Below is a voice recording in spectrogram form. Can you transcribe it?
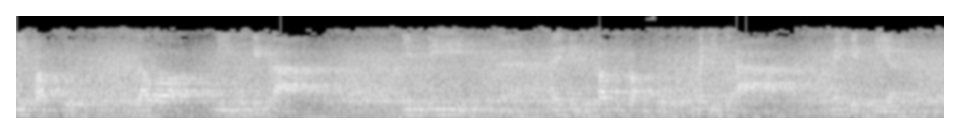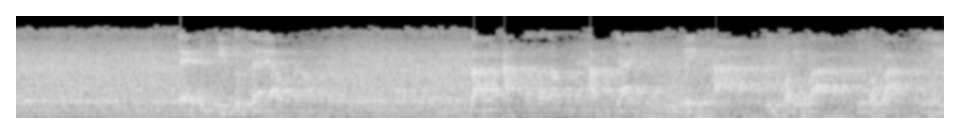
มีความสุขเราก็มีมุทิตายินดีในสิ่งที่เขามีความสุขไม่อิจฉาไม่เกลียดเลียนแต่ถึงที่สุดแล้วบางครั้งเราก็ต้องทำใจไปดูเบงขาคือปล่อยวางหรือว่าวางเฉย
